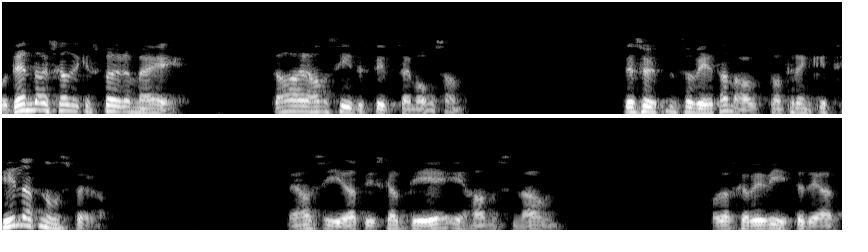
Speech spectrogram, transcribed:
Og den dag skal dere ikke spørre meg. Da har han sidestilt seg med oss, han. Dessuten så vet han alt. Han trenger ikke til at noen spør ham. Men han sier at vi skal be i hans navn. Og da skal vi vite det at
